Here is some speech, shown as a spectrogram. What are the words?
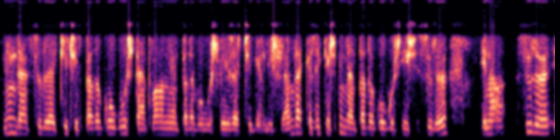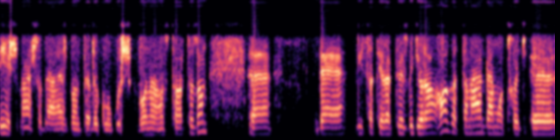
minden szülő egy kicsit pedagógus, tehát valamilyen pedagógus végzettséggel is rendelkezik, és minden pedagógus is szülő. Én a szülő és másodállásban pedagógus vonalhoz tartozom. de visszatérve a közvigyóra, hallgattam Ádámot, hogy eh,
